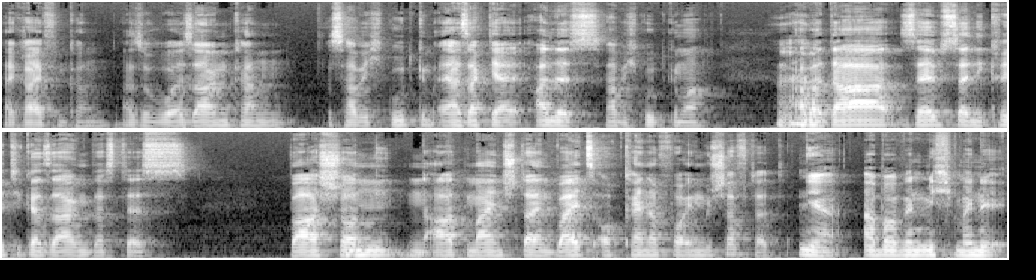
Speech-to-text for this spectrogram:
ergreifen kann. Also wo er sagen kann, das habe ich gut gemacht. Er sagt ja, alles habe ich gut gemacht. Aber da selbst seine Kritiker sagen, dass das war schon eine Art Meilenstein, weil es auch keiner vor ihm geschafft hat. Ja, aber wenn mich meine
